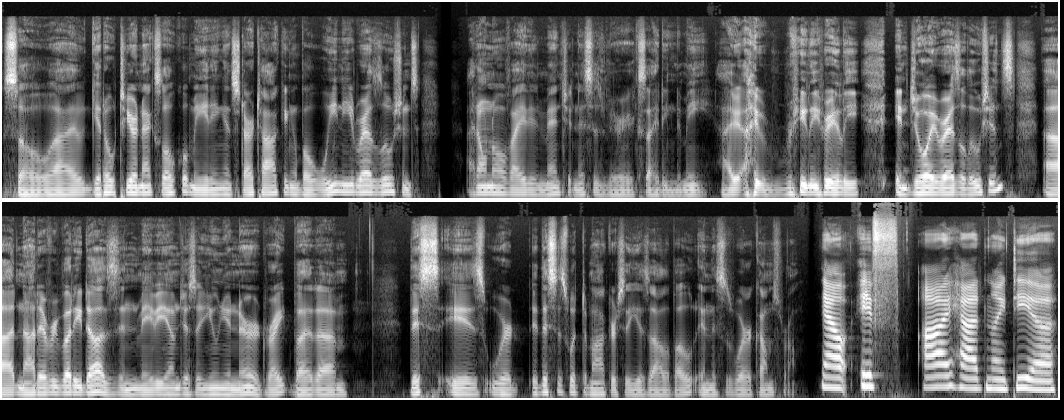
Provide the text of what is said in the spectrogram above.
So uh, get out to your next local meeting and start talking about we need resolutions. I don't know if I didn't mention this is very exciting to me. I, I really, really enjoy resolutions. Uh, not everybody does, and maybe I'm just a union nerd, right? But um, this is where this is what democracy is all about, and this is where it comes from. Now, if I had an idea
